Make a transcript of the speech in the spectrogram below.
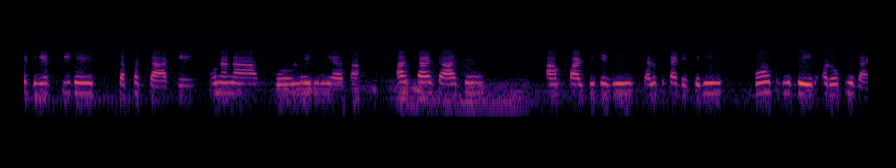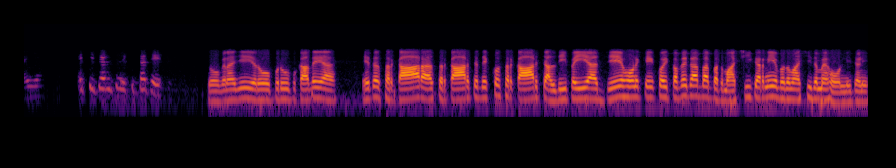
ਇੱਕ ਡੀਐਸਪੀ ਦੇ ਦਫ਼ਤਰ ਜਾ ਕੇ ਉਹਨਾਂ ਨਾਲ ਬੋਲਣੇ ਵੀ ਆ ਤਾਂ ਹਲਕਾ ਇੰਚਾਰਜ ਆਮ ਪਾਰਟੀ ਦੇ ਵੀ ਚਲੋ ਕਿ ਤੁਹਾਡੇ ਤੇ ਵੀ ਬਹੁਤ ਗੰਭੀਰ ਆਰੋਪ ਲਗਾਏ ਆ। ਇਹ ਚੀਜ਼ਾਂ ਨੂੰ ਤੁਸੀਂ ਕਿੱਦਾਂ ਦੇ ਦੋਗਣਾ ਜੀ ਆਰੋਪ ਰੂਪ ਕਾਦੇ ਆ? ਇਹ ਤਾਂ ਸਰਕਾਰ ਆ, ਸਰਕਾਰ 'ਚ ਦੇਖੋ, ਸਰਕਾਰ ਚੱਲਦੀ ਪਈ ਆ। ਜੇ ਹੁਣ ਕਿ ਕੋਈ ਕਹੇਗਾ, ਮੈਂ ਬਦਮਾਸ਼ੀ ਕਰਨੀ ਹੈ, ਬਦਮਾਸ਼ੀ ਤਾਂ ਮੈਂ ਹੋਣ ਨਹੀਂ ਦੇਣੀ।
